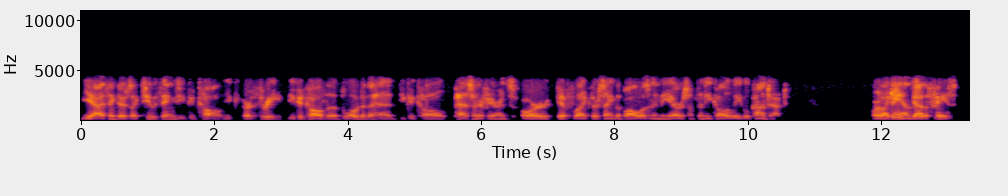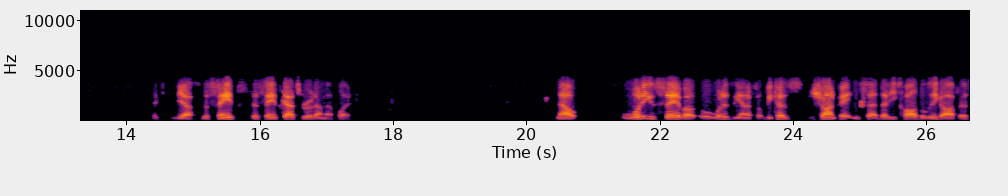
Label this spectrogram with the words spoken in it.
Yeah, I think there's like two things you could call, you, or three. You could call the blow to the head. You could call pass interference, or if like they're saying the ball wasn't in the air or something, you call illegal contact, or like Saints hands to the screwed. face. Like, yes, the Saints the Saints got screwed on that play. Now, what do you say about what is the NFL? Because Sean Payton said that he called the league office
